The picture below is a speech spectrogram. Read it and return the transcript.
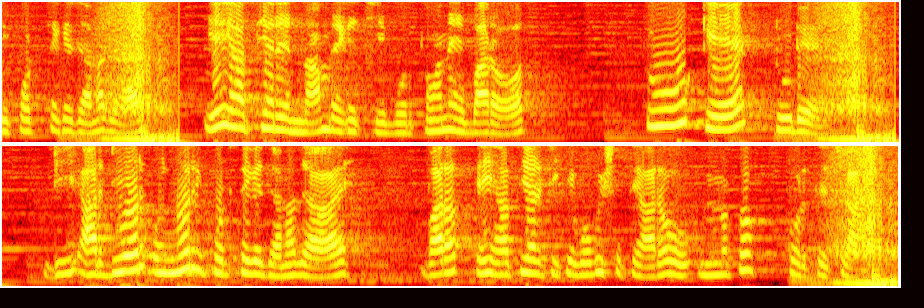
রিপোর্ট থেকে জানা যায় এই হাতিয়ারের নাম রেখেছে বর্তমানে ভারত টু কে টুডে ডিআরডিওর অন্য রিপোর্ট থেকে জানা যায় ভারত এই হাতিয়ারটিকে ভবিষ্যতে আরও উন্নত করতে চায়।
